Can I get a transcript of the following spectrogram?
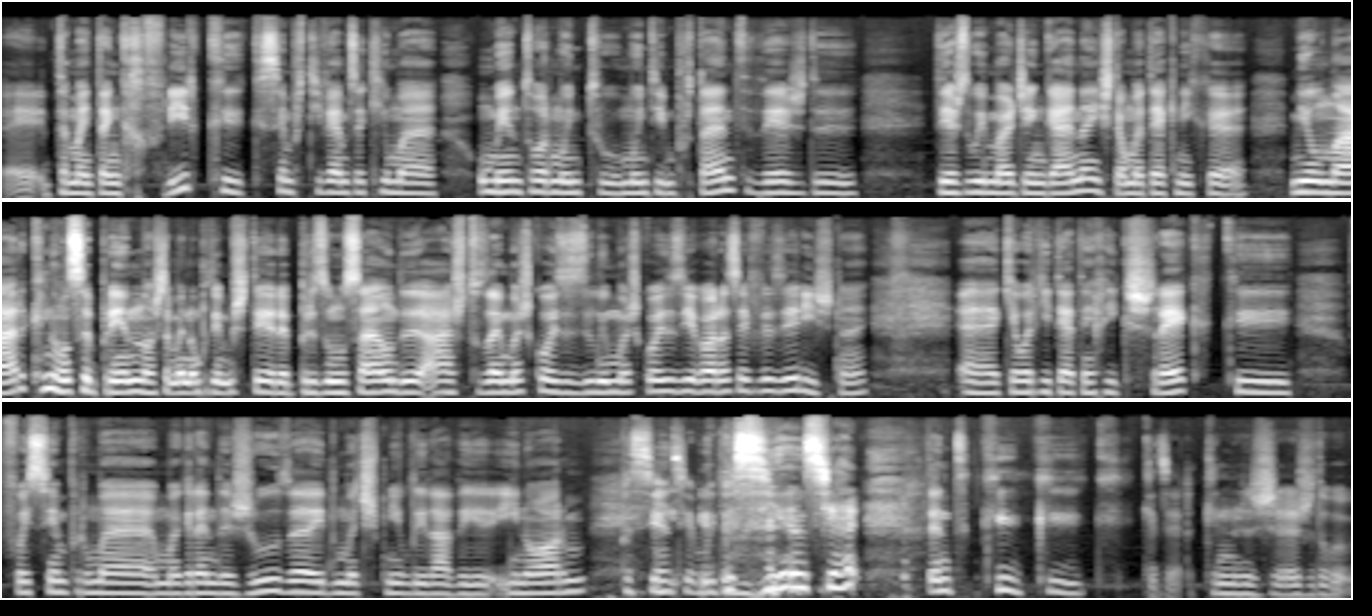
é, também tenho que referir que, que, sempre tivemos aqui uma, um mentor muito, muito importante, desde desde o Emerging Ghana. Isto é uma técnica milenar que não se aprende, nós também não podemos ter a presunção de ah, estudei umas coisas e li umas coisas e agora sei fazer isto, não é? Uh, que é o arquiteto Henrique Schreck, que foi sempre uma, uma grande ajuda e de uma disponibilidade enorme. Paciência, e, muita paciência. Tanto que, que, que quer dizer, que nos ajudou,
